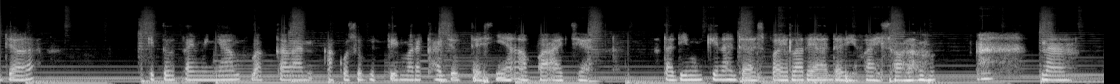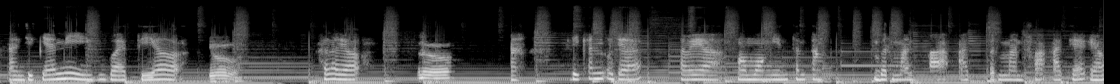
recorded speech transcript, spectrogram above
udah itu timingnya bakalan aku sebutin mereka job desknya apa aja. Tadi mungkin ada spoiler ya dari Faisal. Nah lanjutnya nih buat Tio. Yo, halo yo. Halo. tadi kan udah apa ya ngomongin tentang bermanfaat bermanfaat ya yo.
